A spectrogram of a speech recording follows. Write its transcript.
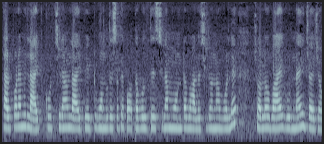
তারপরে আমি লাইভ করছিলাম লাইভে একটু বন্ধুদের সাথে কথা বলতে এসেছিলাম, মনটা ভালো ছিল না বলে। চলো বাই গুড নাইট জয় জগন্নাথ।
